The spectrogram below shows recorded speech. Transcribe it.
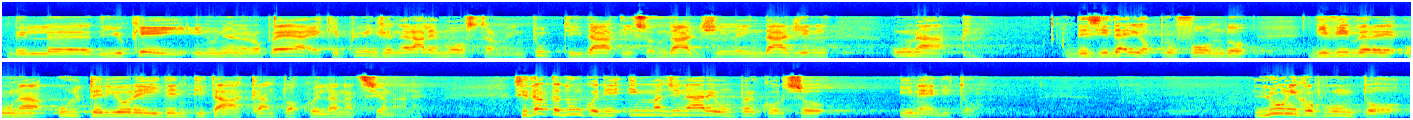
del, di UK in Unione Europea e che più in generale mostrano in tutti i dati, i sondaggi, le indagini un desiderio profondo di vivere una ulteriore identità accanto a quella nazionale. Si tratta dunque di immaginare un percorso inedito. L'unico punto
